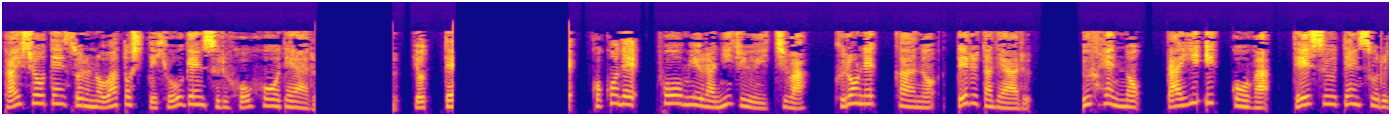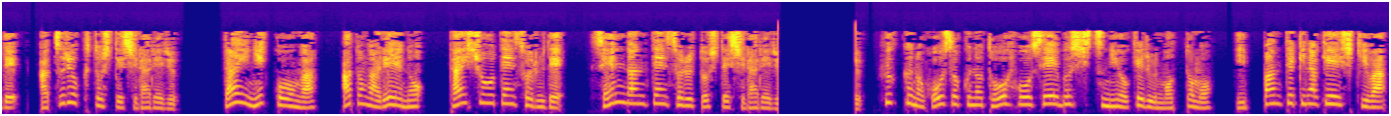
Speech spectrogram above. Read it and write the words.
対象テンソルの和として表現する方法である。よって、ここで、フォーミュラ21は、クロネッカーのデルタである。右辺の第1項が定数テンソルで圧力として知られる。第2項が、後が例の対象テンソルで先端テンソルとして知られる。フックの法則の東方性物質における最も一般的な形式は、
